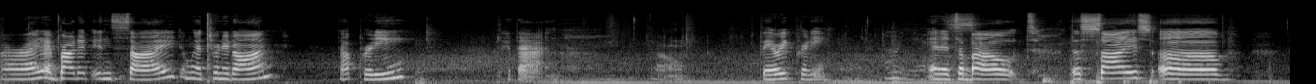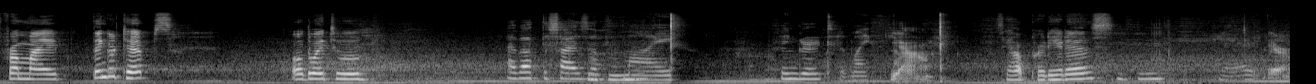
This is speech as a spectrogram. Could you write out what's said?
All right I brought it inside. I'm gonna turn it on. That pretty? Look at that. Oh, very pretty. Oh, yes. and it's about the size of from my fingertips all the way to about the size of mm -hmm. my finger to my thumb. yeah. See how pretty it is? Mm -hmm. there.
